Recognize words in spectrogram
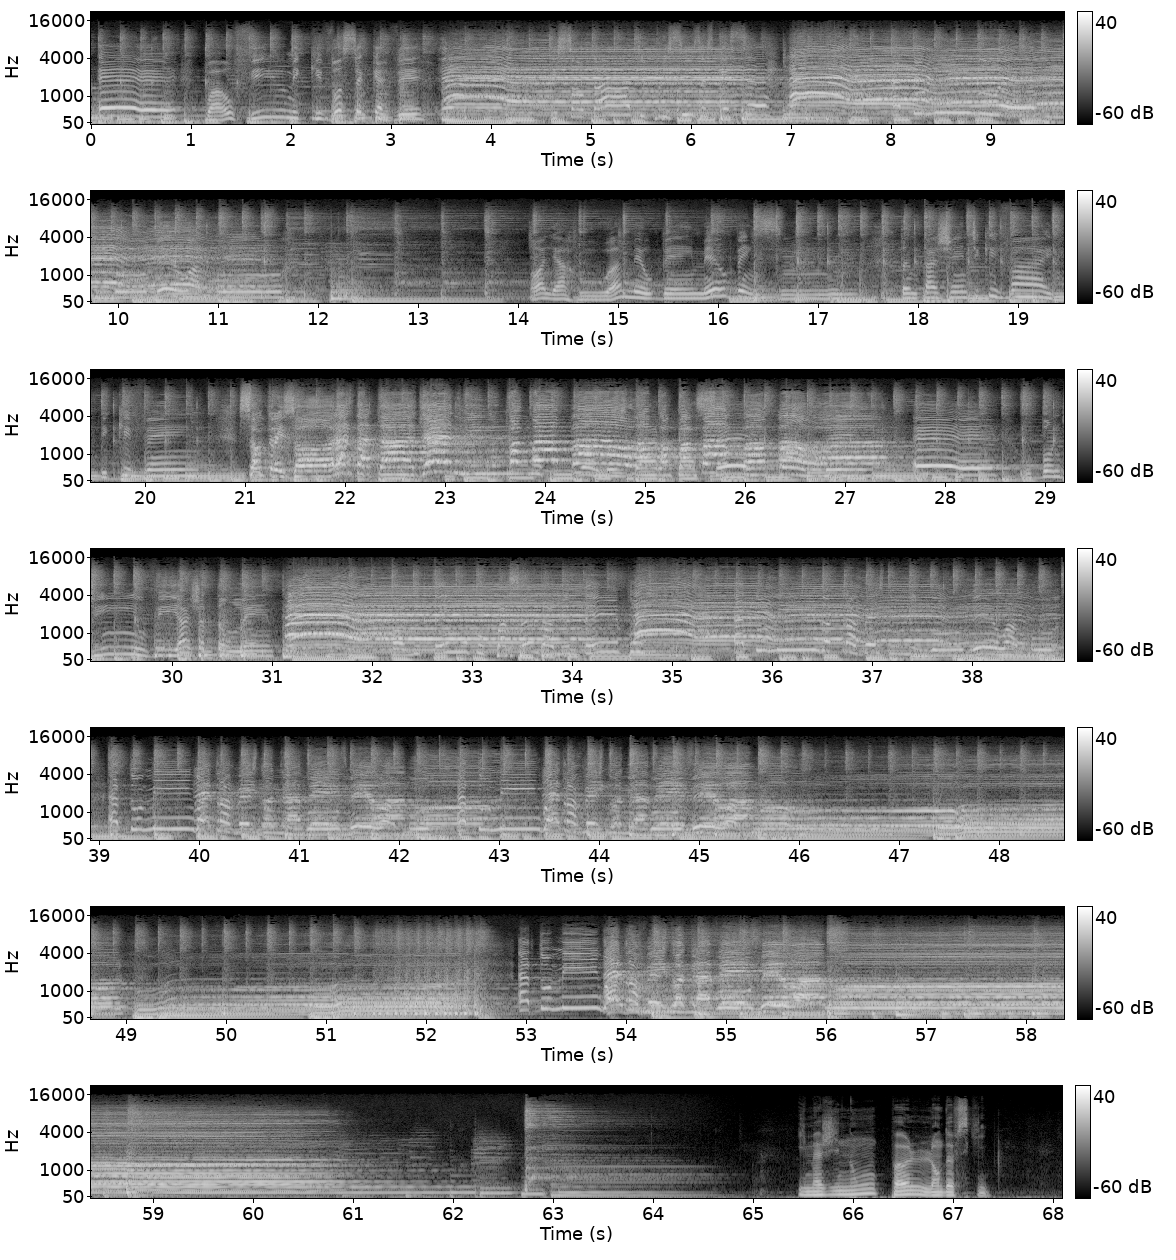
ler. Ê, qual o filme que você quer ver? Que saudade precisa esquecer? Olha a rua, meu bem, meu benzinho. Tanta gente que vai e que vem. São três horas da tarde, é domingo, papapá. O bondinho viaja tão Imaginons Paul Landowski.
